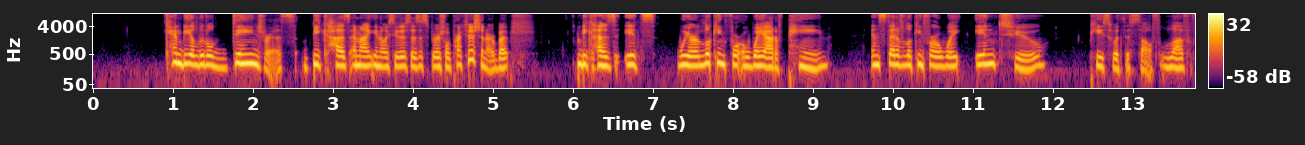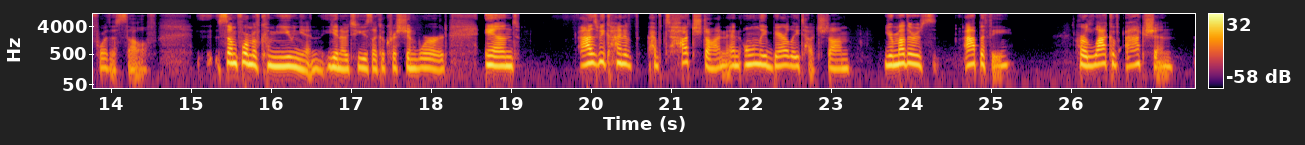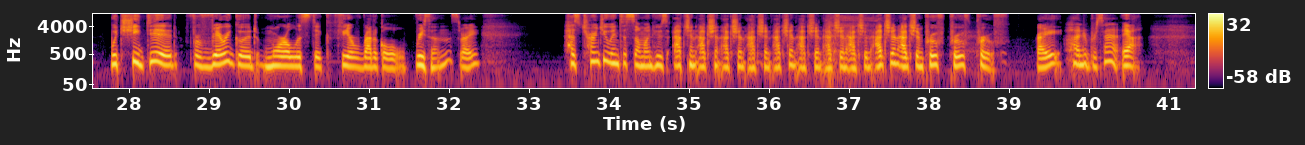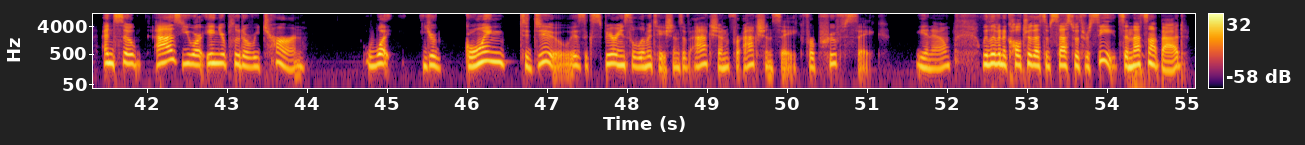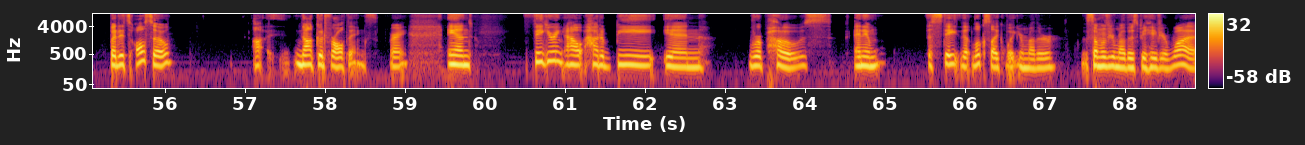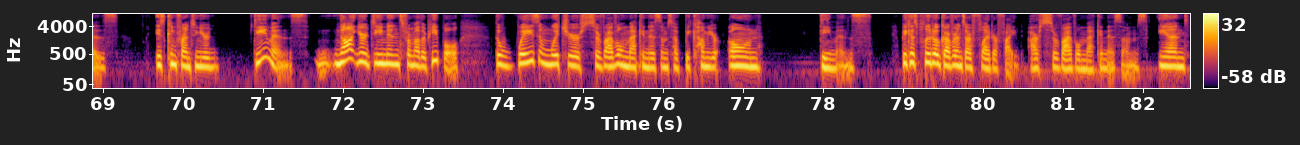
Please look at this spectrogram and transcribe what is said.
can be a little dangerous because, and I, you know, I see this as a spiritual practitioner, but because it's, we are looking for a way out of pain instead of looking for a way into peace with the self, love for the self, some form of communion, you know, to use like a Christian word. And as we kind of have touched on and only barely touched on, your mother's apathy, her lack of action, which she did for very good moralistic theoretical reasons, right? Has turned you into someone who's action, action, action, action, action, action, action, action, action, action, proof, proof, proof right? 100%. Yeah. And so as you are in your Pluto return, what you're going to do is experience the limitations of action for action's sake, for proof's sake. You know, we live in a culture that's obsessed with receipts, and that's not bad, but it's also uh, not good for all things, right? And figuring out how to be in repose and in a state that looks like what your mother, some of your mother's behavior was, is confronting your demons, not your demons from other people, the ways in which your survival mechanisms have become your own demons. Because Pluto governs our flight or fight, our survival mechanisms. And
